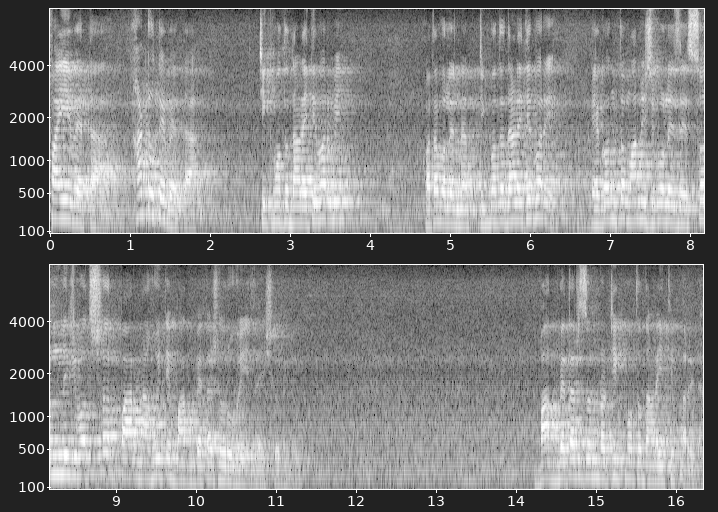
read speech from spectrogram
ফাইয়ে ব্যথা, হাঁটুতে ব্যথা, ঠিকমতো দাঁড়াইতে পারবে? কথা বলেন না, ঠিকমতো দাঁড়াইতে পারে? এখন তো মানুষ বলে যে চল্লিশ বৎসর পার না হইতে বাত ব্যথা শুরু হয়ে যায় শরীরে। বাত ব্যথার জন্য ঠিকমতো দাঁড়াইতে পারে না।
